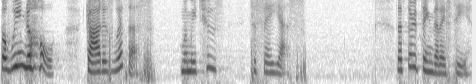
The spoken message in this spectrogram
but we know God is with us when we choose to say yes. The third thing that I see,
